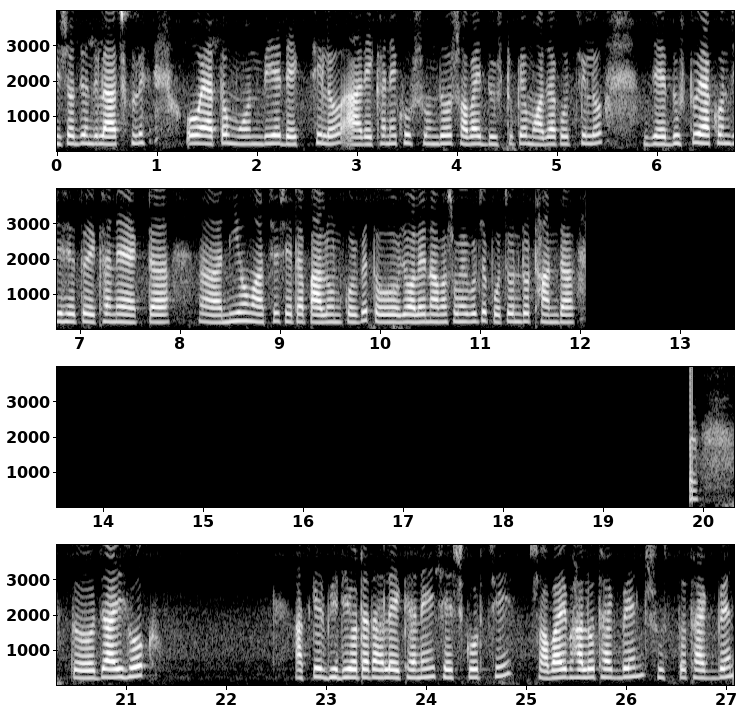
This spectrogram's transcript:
বিসর্জন দিল আসলে। ও এত মন দিয়ে দেখছিল, আর এখানে খুব সুন্দর সবাই দুষ্টুকে মজা করছিল, যে দুষ্টু এখন যেহেতু এখানে একটা নিয়ম আছে, সেটা পালন করবে, তো জলে নামার সময় বলছে, প্রচণ্ড ঠান্ডা। তো যাই হোক, আজকের ভিডিওটা তাহলে এখানেই শেষ করছি। সবাই ভালো থাকবেন, সুস্থ থাকবেন,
